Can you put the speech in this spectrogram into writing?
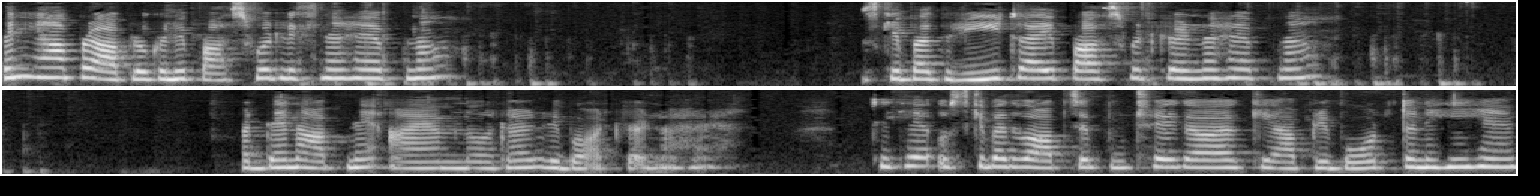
देन यहाँ पर आप लोगों ने पासवर्ड लिखना है अपना। उसके बाद रीटाइप पासवर्ड करना है अपना। और देन आपने आई एम नॉट अ रिबॉट करना है। ठीक है? उसके बाद वो आपसे पूछेगा कि आप रिबॉट तो नहीं हैं।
